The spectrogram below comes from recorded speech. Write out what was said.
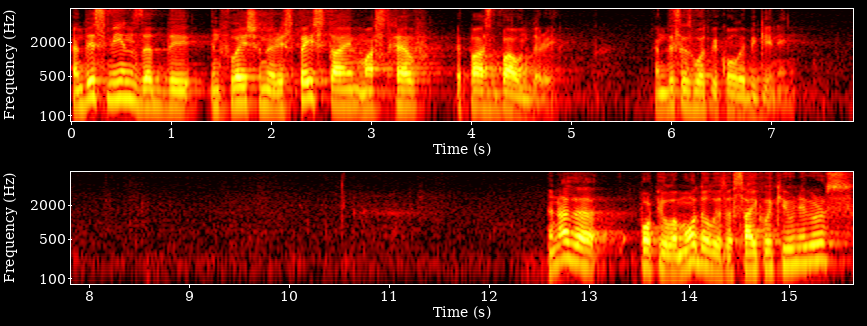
And this means that the inflationary space-time must have a past boundary. And this is what we call a beginning. Another popular model is a cyclic universe.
